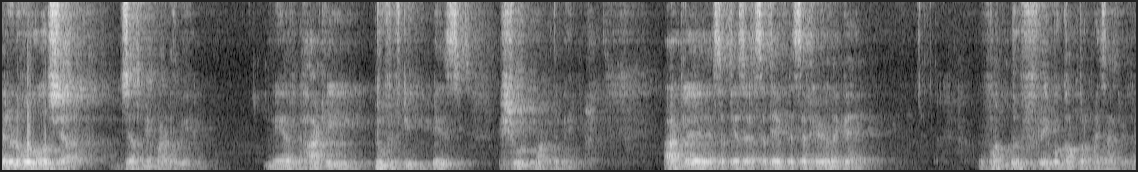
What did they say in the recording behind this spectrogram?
ಎರಡೂವರೆ ವರ್ಷ ಜರ್ನಿ ಮಾಡಿದ್ವಿ. Near hardly two fifty days shoot ಮಾಡಿದ್ವಿ. ಆಗಲೇ ಸತ್ಯ ಸತ್ಯ ಸರ್ ಹೇಳ್ದಂಗೆ, ಒಂದು ಫ್ರೇಮು ಕಾಂಪ್ರಮೈಸ್ ಆಗಲಿಲ್ಲ.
